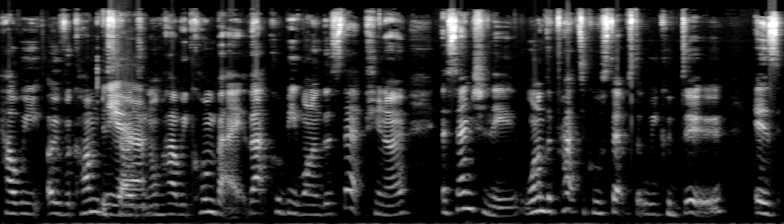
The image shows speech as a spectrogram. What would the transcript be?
how we overcome discouragement or how we combat it, that could be one of the steps, you know? Essentially, one of the practical steps that we could do is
